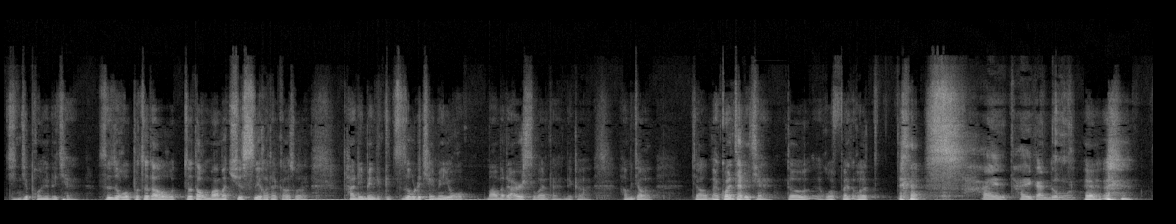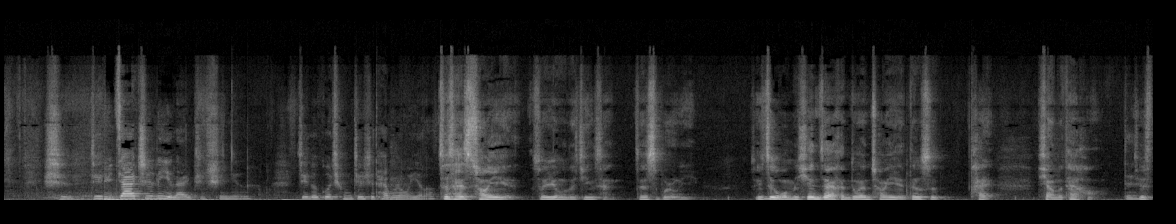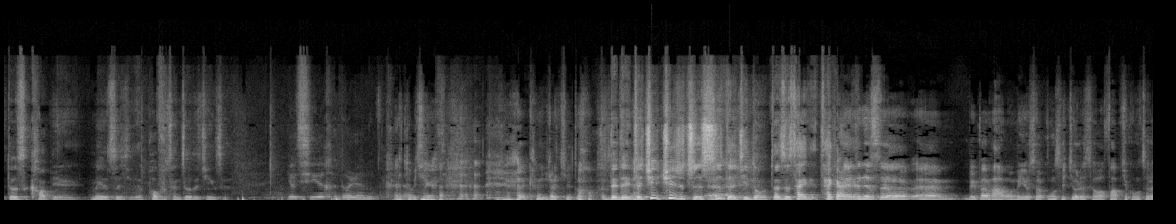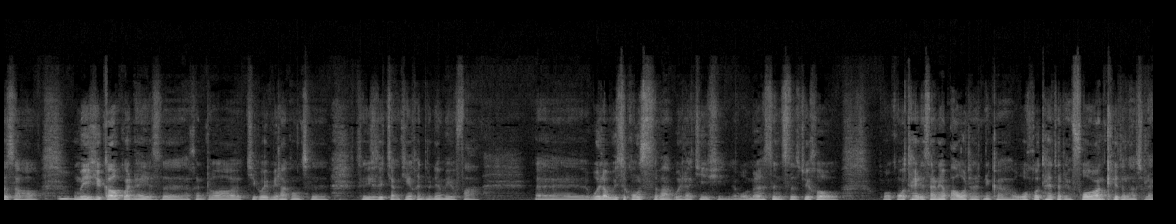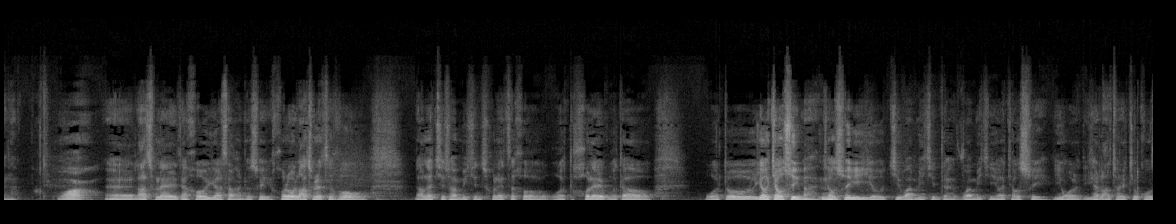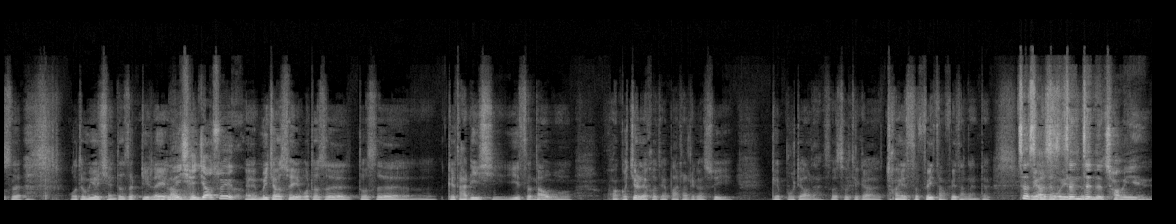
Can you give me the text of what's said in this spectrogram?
亲戚朋友的钱，甚至我不知道，我直到我妈妈去世以后才告诉我的，它里面的个支我的前面有我妈妈的二十万的那个，他们叫叫买棺材的钱，都我分我，太太感动了。是，这举家之力来支持您，这个过程真是太不容易了。这才是创业所用的精神，真是不容易。所以这个我们现在很多人创业都是太想的太好，对，就是都是靠别人，没有自己的破釜沉舟的精神。尤其很多人可哎能对不起会，看有点激动。对对，这确确实值值得激动，但是太太感，人了。真的是呃没办法，我们有时候公司旧的时候发不起工资的时候，嗯我们有些高管呢也是很多几个月没拿工资，所以有些奖金很多年没有发。呃，为了维持公司吧，为了进行，我们甚至最后我跟我太太商量，把我的那个我和太太的 401k 都拿出来了。哇，呃，拿出来，然后也要上很多税。后来我拿出来之后，拿了几十万美金出来之后，我后来我到我都要交税嘛，交税有几万美金的，五万美金要交税，因为我一下拿出来就公司，我都没有钱，都是 delay 了，没钱交税了。哎，没交税，我都是都是给他利息，一直到我缓过劲来后才把他这个税给补掉了。所以说这个创业是非常非常难的，这才是真正的创业。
